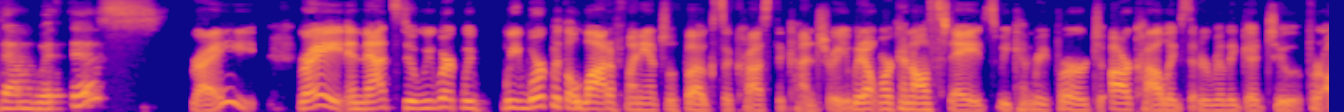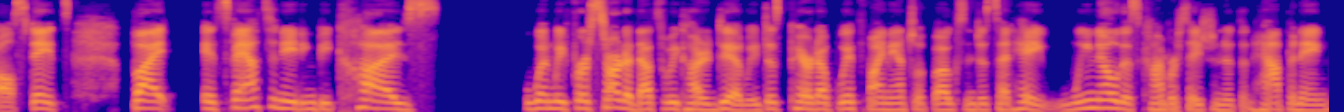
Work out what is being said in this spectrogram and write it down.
them with this right Right. And that's we work we we work with a lot of financial folks across the country. We don't work in all states. We can refer to our colleagues that are really good too for all states. But it's fascinating because when we first started, that's what we kind of did. We just paired up with financial folks and just said, hey, we know this conversation isn't happening.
